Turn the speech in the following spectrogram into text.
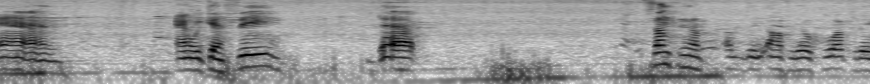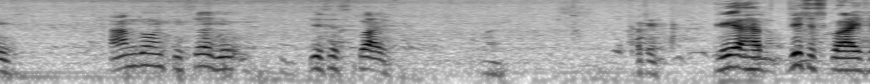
and and we can see that something of, of the of your cooperation. I'm going to show you Jesus Christ. Okay. Here I have Jesus Christ,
